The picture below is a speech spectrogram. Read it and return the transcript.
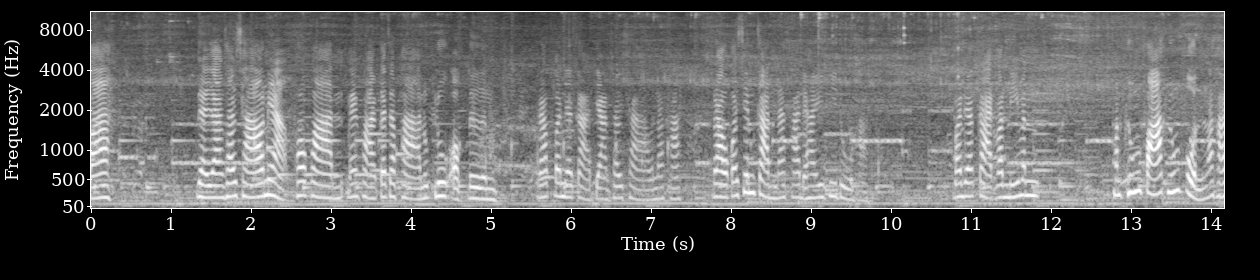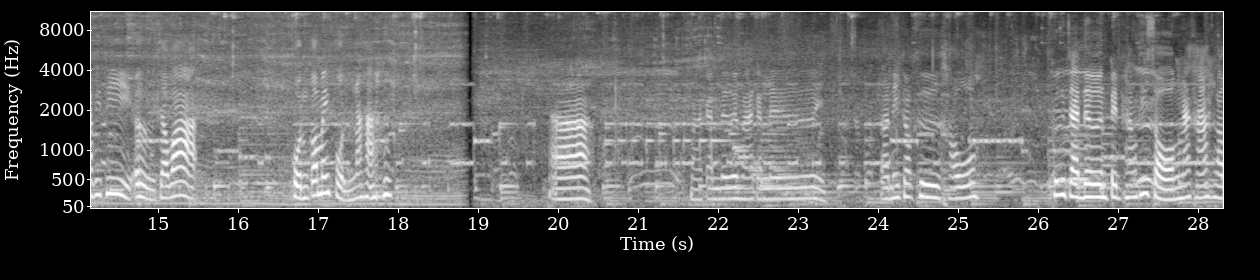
ปะเดี๋ยวยามเช้าๆเนี่ยพ่อควานแม่ควานก็จะพาลูกๆออกเดิน รับบรรยากาศยามเช้าๆนะคะ เราก็เช่นกันนะคะ เดี๋ยวให้พี่ๆดูค่ะ บรรยากาศวันนี้มันมันครึ้มฟ้าครึ้มฝนนะคะ พี่ๆเออ จะว่าฝนก็ไม่ฝนนะคะอ่ามากันเลยมากันเลย ตอนนี้ก็คือเขาเพิ่งจะเดินเป็นครั้งที่สองนะคะ เรา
